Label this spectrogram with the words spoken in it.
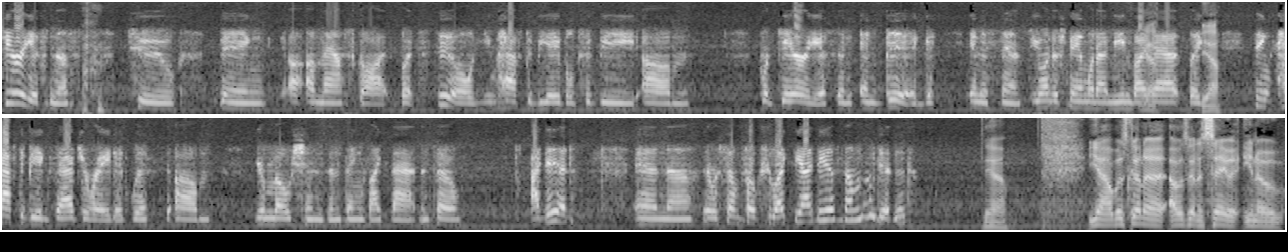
seriousness to being a, a mascot, but still, you have to be able to be um, gregarious and, and big in a sense. Do you understand what I mean by Yeah. that? Like Yeah. things have to be exaggerated with um, your motions and things like that. And so I did. And uh, there were some folks who liked the idea, some who didn't. Yeah. Yeah, I was gonna, I was gonna say, you know,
